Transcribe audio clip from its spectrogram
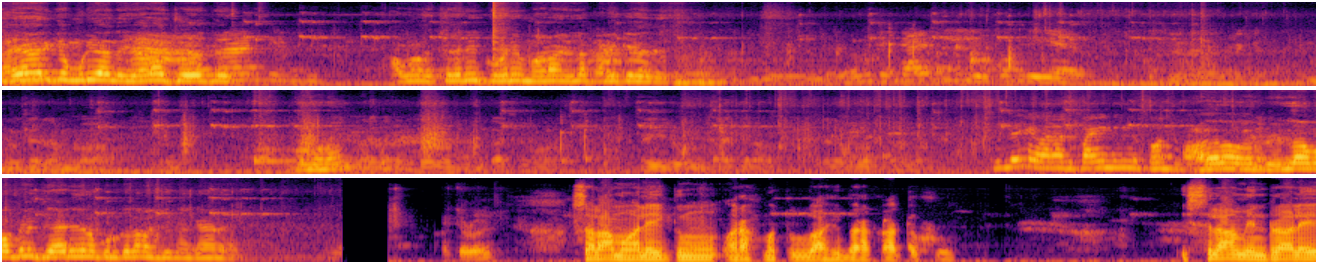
தயாரிக்க முடியாது அந்த இலை சோறுக்கு அவ்வளோ செடி கொடி மரம் எல்லாம் கிடைக்காது. அதெல்லாம் எல்லா மக்களும் தேடி தானே கொடுக்க தான் வச்சுக்கோங்க கேனு. அஸ்ஸலாமு அலைக்கும் வரஹ்மத்துல்லாஹி பரகாத்துஹு. இஸ்லாம் என்றாலே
